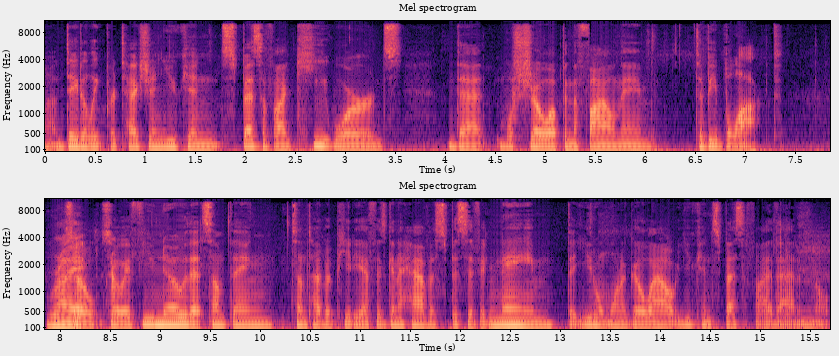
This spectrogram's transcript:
uh, data leak protection, you can specify keywords that will show up in the file name to be blocked. Right. So so if you know that something some type of PDF is going to have a specific name that you don't want to go out, you can specify that and it'll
